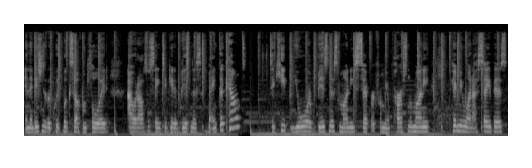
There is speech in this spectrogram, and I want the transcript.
in addition to the QuickBooks Self Employed, I would also say to get a business bank account to keep your business money separate from your personal money. Hear me when I say this.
